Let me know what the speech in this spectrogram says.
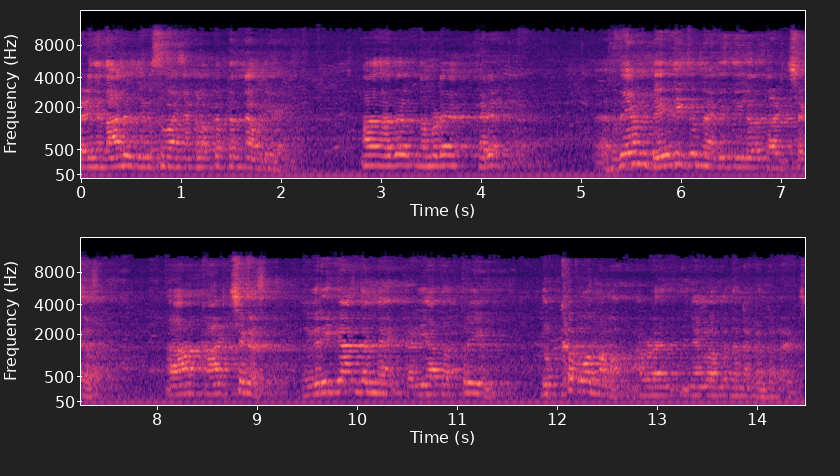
കഴിഞ്ഞ നാല് ദിവസമായി ഞങ്ങളൊക്കെ തന്നെ അവിടെയായി അത് നമ്മുടെ ഹൃദയം ഭേദിക്കുന്ന രീതിയിലുള്ള കാഴ്ചകൾ ആ കാഴ്ചകൾ വിവരിക്കാൻ തന്നെ കഴിയാത്തത്രയും ദുഃഖപൂർണമാണ് അവിടെ ഞങ്ങളൊക്കെ തന്നെ കണ്ട കാഴ്ച.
